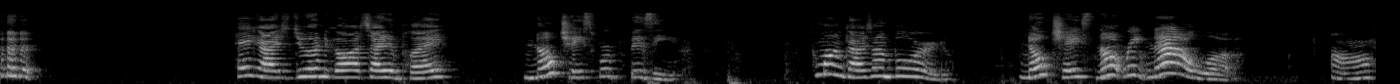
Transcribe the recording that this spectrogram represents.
hey guys, do you want to go outside and play? No, Chase, we're busy. Come on guys, I'm bored. No, Chase, not right now. Aw.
